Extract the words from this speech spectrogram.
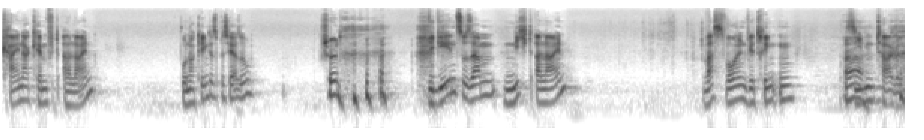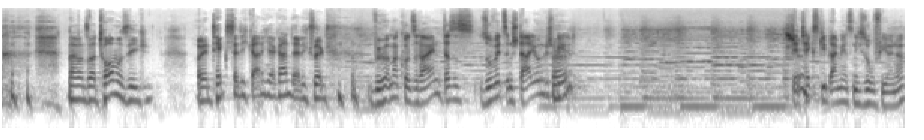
Keiner kämpft allein. Wonach klingt es bisher so? Schön. wir gehen zusammen, nicht allein. Was wollen wir trinken? Ah. Sieben Tage lang. Nach unserer Tormusik. Aber den Text hätte ich gar nicht erkannt, ehrlich gesagt. Wir hören mal kurz rein. Das ist, so wird es im Stadion gespielt. Ja. Der Text gibt einem jetzt nicht so viel, ne?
